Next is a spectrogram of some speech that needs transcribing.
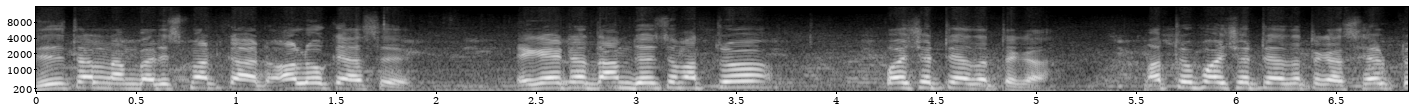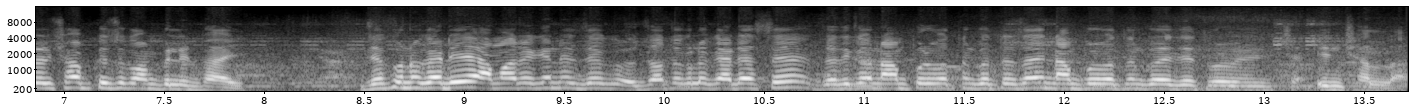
digital number smart card all okay আছে। এই গাড়িটার দাম দিয়েছে মাত্র পঁয়ষট্টি হাজার টাকা। মাত্র পঁয়ষট্টি হাজার টাকা সেলফ টেল সব কিছু কমপ্লিট ভাই। যে কোনো গাড়ি, আমার এখানে যে যতগুলো গাড়ি আছে, যদি কেউ নাম পরিবর্তন করতে চায়, নাম পরিবর্তন করে দিতে পারবেন ইনশাল্লাহ।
